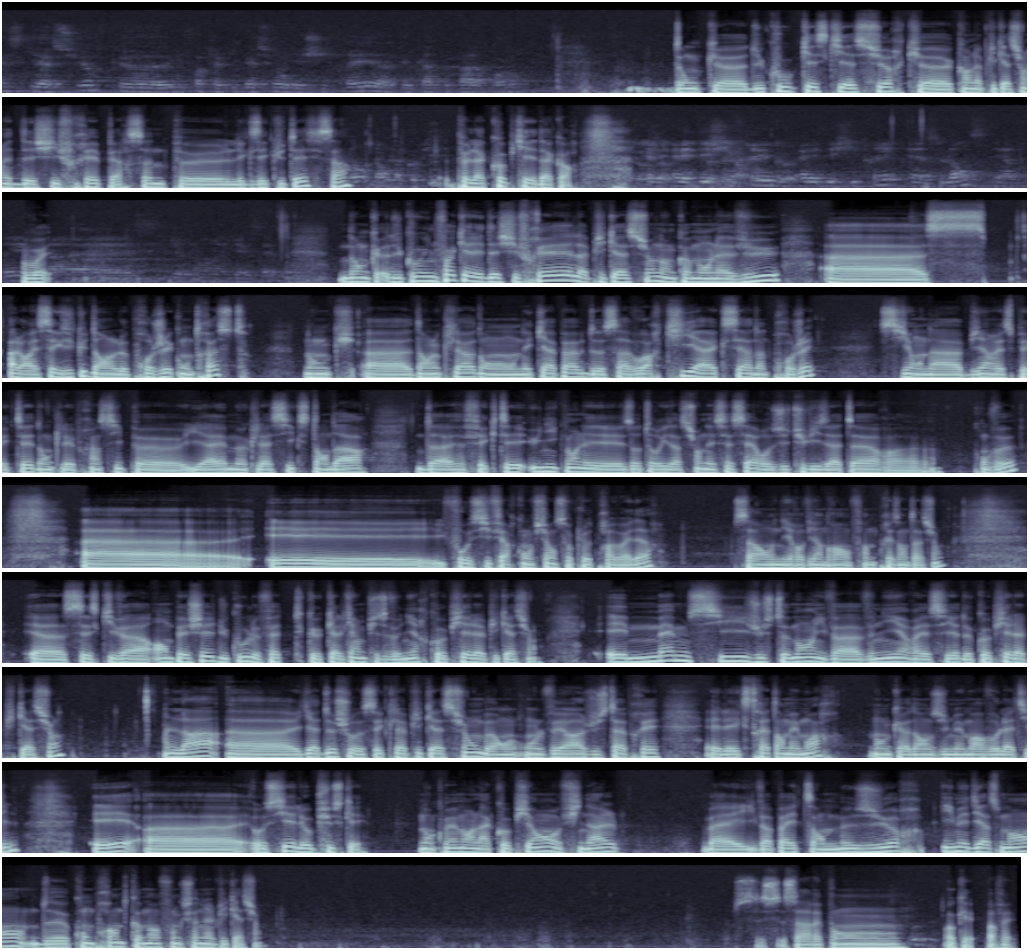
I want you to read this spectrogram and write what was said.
Qu'est-ce qui assure qu'une fois que l'application est déchiffrée, quelqu'un ne peut pas la prendre Donc euh, du coup, qu'est-ce qui assure que quand l'application est déchiffrée, personne ne peut l'exécuter, c'est ça? Non, la copier. Peut la copier, d'accord. Elle, elle est déchiffrée, elle est déchiffrée et elle se lance et après, Oui. bah, si quelqu'un y accède, Donc, du coup, une fois qu'elle est déchiffrée, l'application, comme on l'a vu, euh, alors elle s'exécute dans le projet qu'on trust. Donc, euh, dans le cloud, on est capable de savoir qui a accès à notre projet. Si on a bien respecté donc les principes euh, IAM classiques standards d'affecter uniquement les autorisations nécessaires aux utilisateurs qu'on veut. Et il faut aussi faire confiance au cloud provider. Ça, on y reviendra en fin de présentation. Euh, c'est ce qui va empêcher du coup le fait que quelqu'un puisse venir copier l'application. Et même si justement il va venir essayer de copier l'application, là euh, il y a deux choses. C'est que l'application, ben, on, le verra juste après, elle est extraite en mémoire, donc euh, dans une mémoire volatile, et aussi elle est obfusquée. Donc même en la copiant, au final, ben, il va pas être en mesure immédiatement de comprendre comment fonctionne l'application. Ça répond. Ok, parfait.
